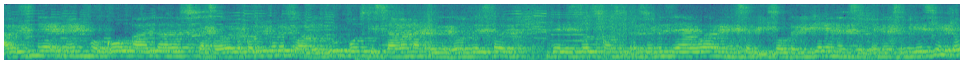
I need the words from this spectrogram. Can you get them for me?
a veces me, me enfoco a los cazadores recolectores o a los grupos que estaban alrededor de, esta, de estas concentraciones de agua en el, y sobrevivían en el, en el semidesierto,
